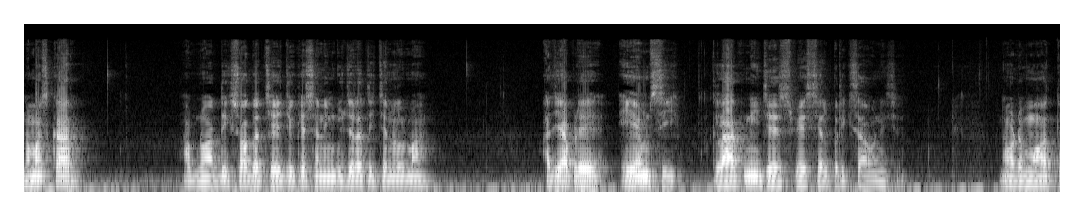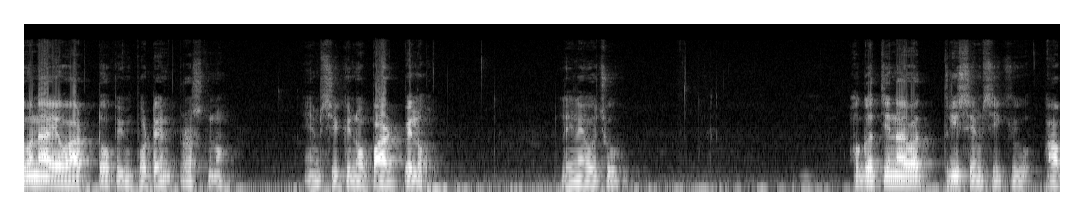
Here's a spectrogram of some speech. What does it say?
નમસ્કાર. આપનું હાર્દિક સ્વાગત છે એજ્યુકેશન ઇન ગુજરાતી ચેનલમાં. આજે આપણે એએમસી ક્લાર્કની જે સ્પેશિયલ પરીક્ષા આવવાની છે, એના માટે મહત્ત્વના એવા ટોપ ઇમ્પોર્ટન્ટ પ્રશ્નો એમસીક્યુનો પાર્ટ પહેલો લઈને આવ્યો છું. અગત્યના એવા ત્રીસ એમસીક્યુ આ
